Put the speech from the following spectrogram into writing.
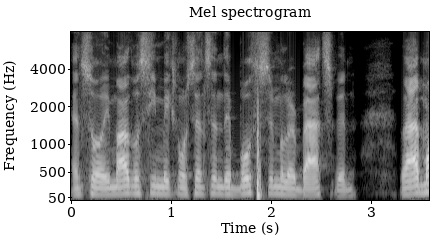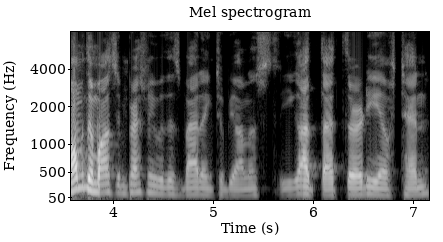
And so Imad Wasim makes more sense, and they're both similar batsmen. Mohammad Nawaz impressed me with his batting, to be honest. He got that 30 of 10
